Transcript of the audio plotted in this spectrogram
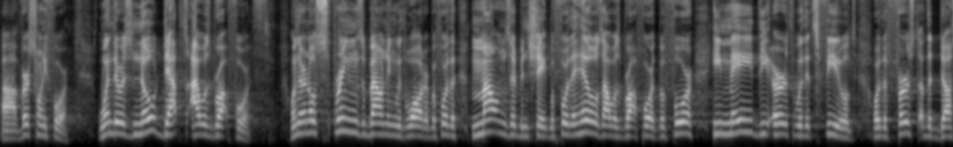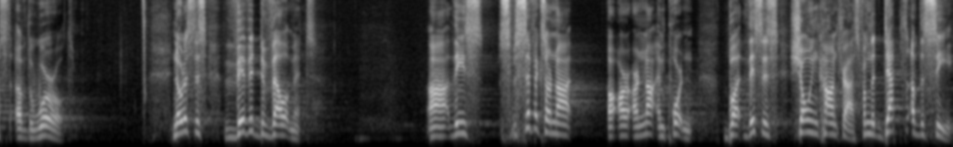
Uh, verse 24 When there was no depth, I was brought forth when there are no springs abounding with water, before the mountains had been shaped, before the hills I was brought forth, before he made the earth with its fields, or the first of the dust of the world. Notice this vivid development. Uh, these specifics are not, are, are not important, but this is showing contrast. From the depths of the sea,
